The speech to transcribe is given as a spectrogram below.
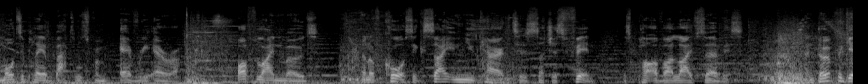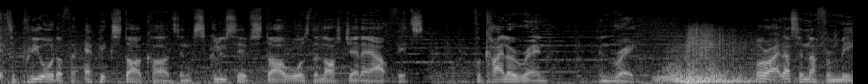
multiplayer battles from every era, offline modes, and of course, exciting new characters such as Finn as part of our live service. And don't forget to pre order for epic star cards and exclusive Star Wars The Last Jedi outfits for Kylo Ren and Rey. Alright, that's enough from me.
